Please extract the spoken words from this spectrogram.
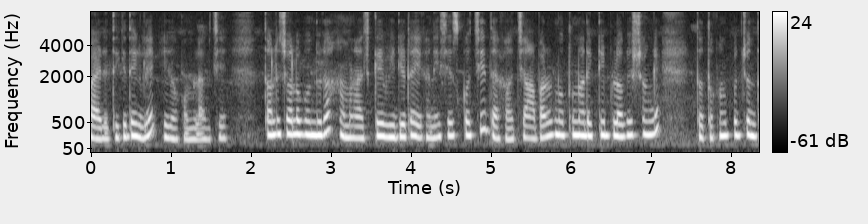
বাইরে থেকে দেখলে এরকম লাগছে। তাহলে চলো বন্ধুরা, আমার আজকের ভিডিওটা এখানেই শেষ করছি। দেখা হচ্ছে আবারও নতুন আরেকটি ব্লগের সঙ্গে। ততক্ষণ পর্যন্ত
